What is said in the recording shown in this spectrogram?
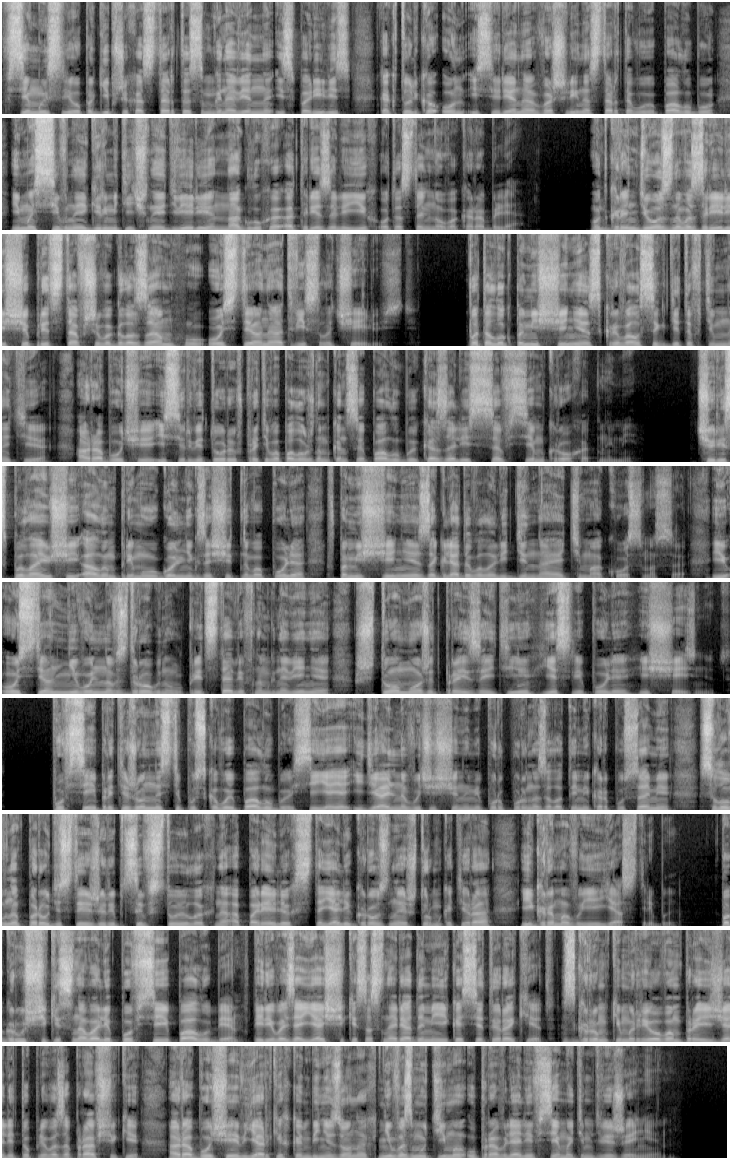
Все мысли о погибших Астартес мгновенно испарились, как только он и Сирена вошли на стартовую палубу, и массивные герметичные двери наглухо отрезали их от остального корабля. От грандиозного зрелища, представшего глазам, у Остиана отвисла челюсть. Потолок помещения скрывался где-то в темноте, а рабочие и сервиторы в противоположном конце палубы казались совсем крохотными. Через пылающий алым прямоугольник защитного поля в помещение заглядывала ледяная тьма космоса, и Остиан невольно вздрогнул, представив на мгновение, что может произойти, если поле исчезнет. По всей протяженности пусковой палубы, сияя идеально вычищенными пурпурно-золотыми корпусами, словно породистые жеребцы в стойлах на аппарелях стояли грозные штурмкатера и громовые ястребы. Погрузчики сновали по всей палубе, перевозя ящики со снарядами и кассеты ракет. С громким ревом проезжали топливозаправщики, а рабочие в ярких комбинезонах невозмутимо управляли всем этим движением.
